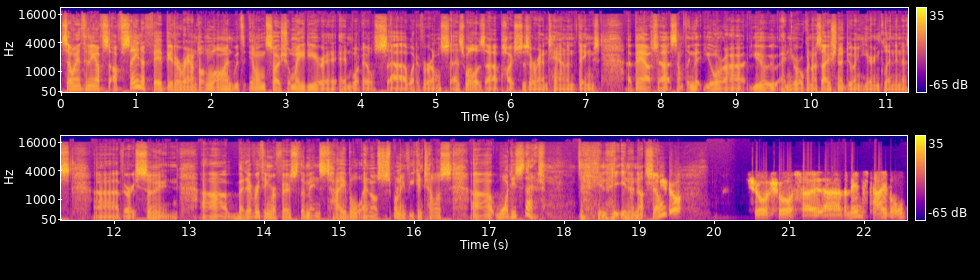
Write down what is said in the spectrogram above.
So, Anthony, I've, I've seen a fair bit around online with on social media and, what else, uh, whatever else, as well as uh, posters around town and things about uh, something that uh, you and your organisation are doing here in Glen Innes uh, very soon. Uh, but everything refers to the men's table, and I was just wondering if you can tell us what is that in, in a nutshell? Sure. Sure, sure. So the men's table,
